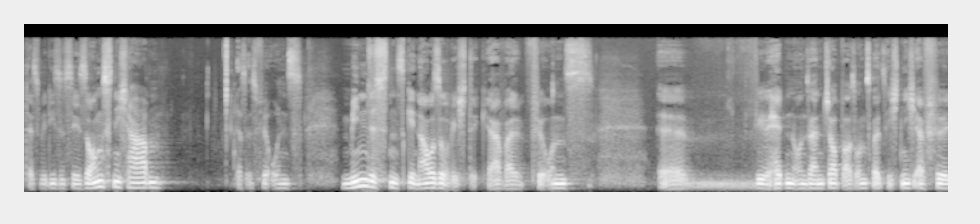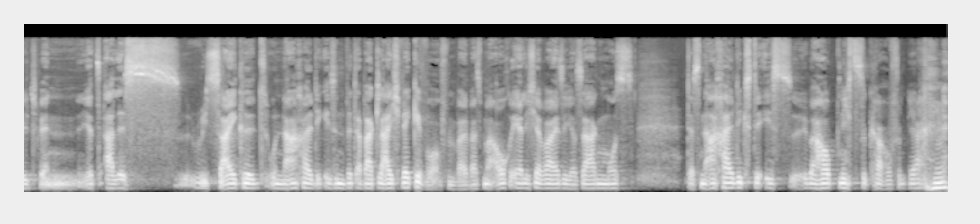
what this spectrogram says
dass wir diese Saisons nicht haben, das ist für uns mindestens genauso wichtig, ja, weil für uns wir hätten unseren Job aus unserer Sicht nicht erfüllt, wenn jetzt alles recycelt und nachhaltig ist und wird aber gleich weggeworfen, weil was man auch ehrlicherweise ja sagen muss, das Nachhaltigste ist, überhaupt nichts zu kaufen. Ja. Mhm.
